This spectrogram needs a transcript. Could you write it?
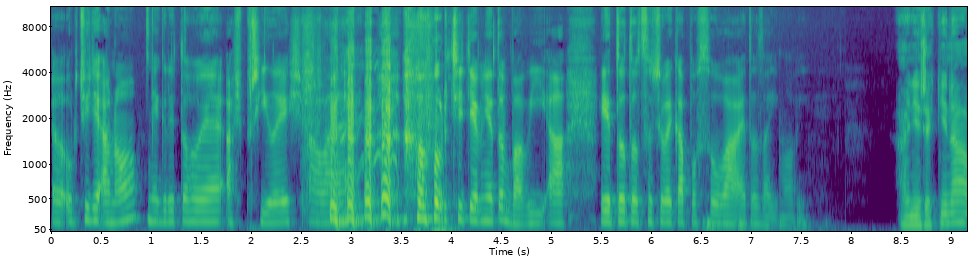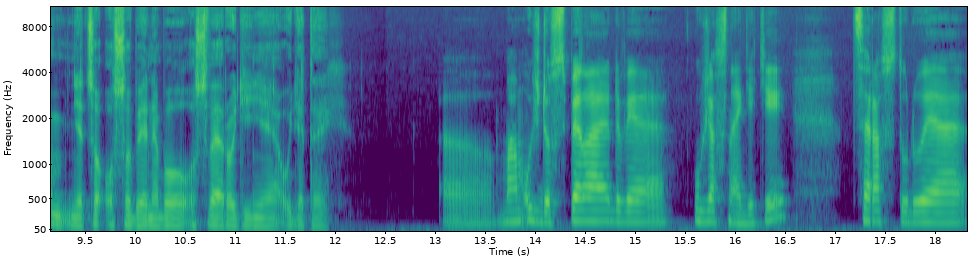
E, určitě ano, někdy toho je až příliš, ale určitě mě to baví a je to to, co člověka posouvá a je to zajímavý. Hani, řekni nám něco o sobě nebo o své rodině a o dětech. Uh, mám už dospělé dvě úžasné děti. Dcera studuje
